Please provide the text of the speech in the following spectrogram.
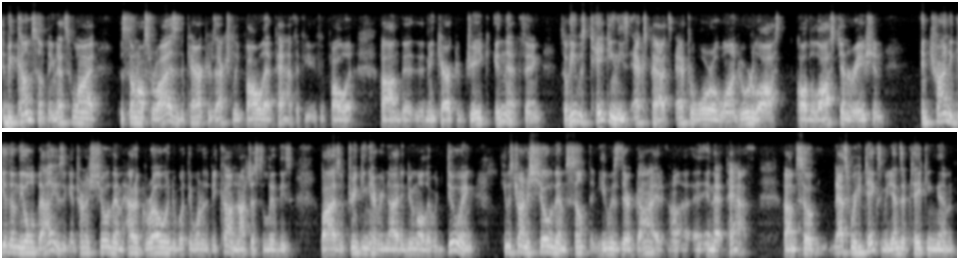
to become something that's why the sun also rises the characters actually follow that path if you, if you follow it um, the, the, main character jake in that thing. So he was taking these expats after world war one who were lost called the lost generation and trying to give them the old values again trying to show them how to grow into what they wanted to become not just to live these lives of drinking every night and doing all they were doing. He was trying to show them something. He was their guide uh, in that path. Um, so that's where he takes them. He ends up taking them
